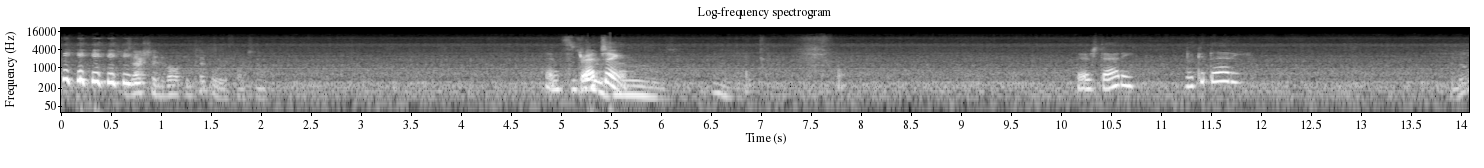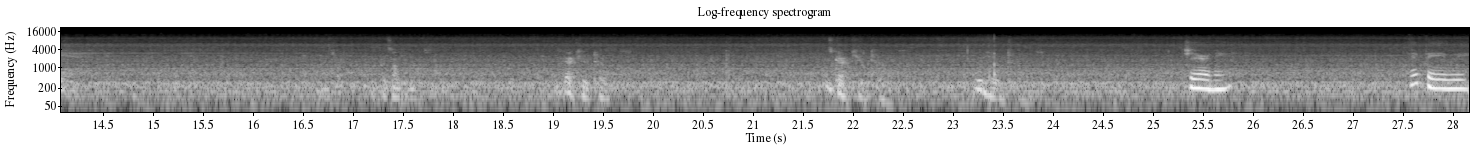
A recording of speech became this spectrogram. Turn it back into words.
She's actually developed a tickle reflex now. and stretching. There's Daddy. Look at Daddy. Hello. Look at something else. Who's got cute toes? Who's got cute toes? Who's got? Journey. Hey, baby.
